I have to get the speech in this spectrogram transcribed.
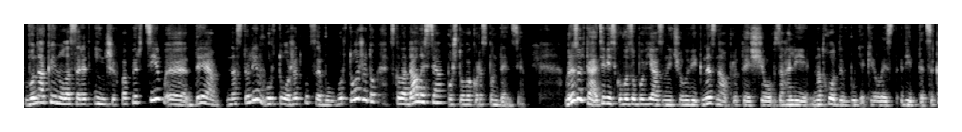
вона кинула серед інших папірців, е, де на столі в гуртожитку, це був гуртожиток, складалася поштова кореспонденція. В результаті військовозобов'язаний чоловік не знав про те, що взагалі надходив будь-який лист від ТЦК.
